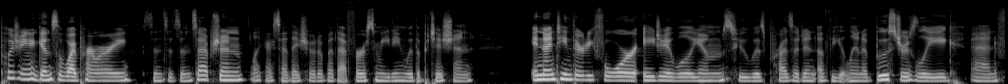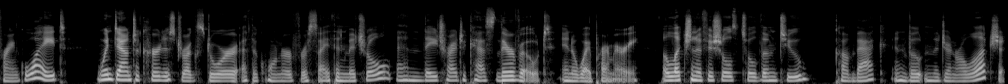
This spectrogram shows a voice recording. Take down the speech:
pushing against the white primary since its inception. Like I said, they showed up at that first meeting with a petition. In 1934, A.J. Williams, who was president of the Atlanta Boosters League, and Frank White went down to Curtis Drugstore at the corner of Forsyth and Mitchell, and they tried to cast their vote in a white primary. Election officials told them to come back and vote in the general election.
